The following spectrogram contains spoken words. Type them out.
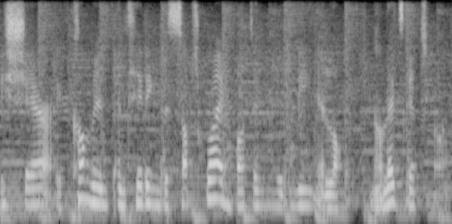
a share, a comment, and hitting the subscribe button would mean a lot. Now let's get started.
